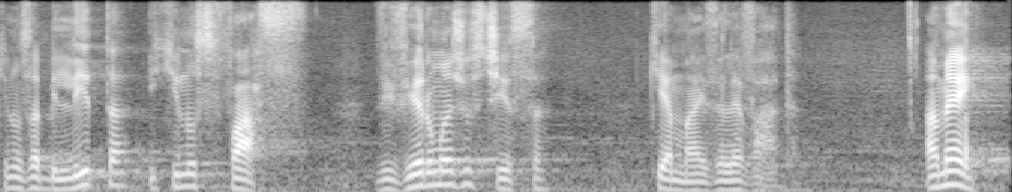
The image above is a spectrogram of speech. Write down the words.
que nos habilita e que nos faz viver uma justiça que é mais elevada. Amém?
